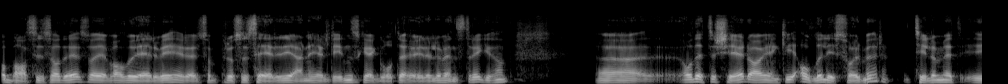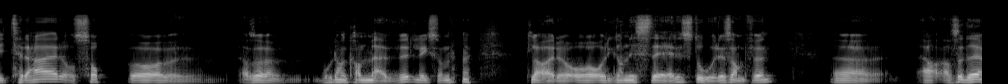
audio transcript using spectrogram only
på basis av det så evaluerer vi, eller så prosesserer gjerne hele tiden. Skal jeg gå til høyre eller venstre? ikke sant? Og dette skjer da egentlig i alle livsformer, til og med i trær og sopp og Altså, hvordan kan maur liksom klare å organisere store samfunn? Ja, altså det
